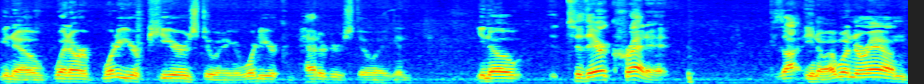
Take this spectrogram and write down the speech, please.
you know, what are what are your peers doing or what are your competitors doing, and you know, to their credit, because I, you know, I wasn't around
